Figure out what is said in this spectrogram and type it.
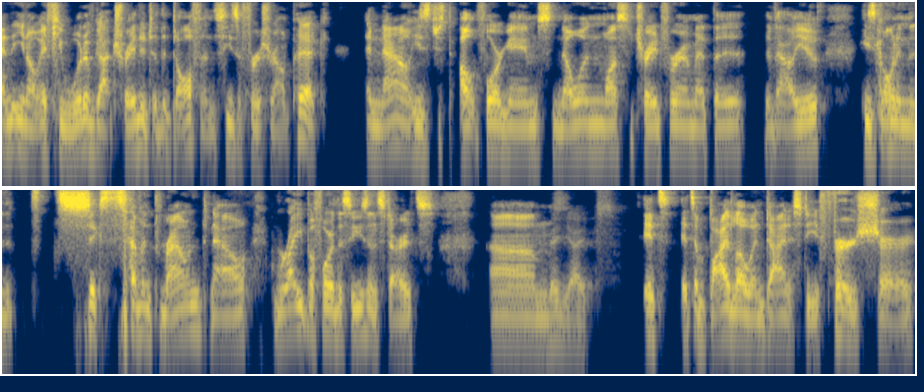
and you know, if he would have got traded to the Dolphins, he's a first round pick. And now he's just out four games. No one wants to trade for him at the, the value. He's going in the sixth, seventh round now, right before the season starts. Um, Big yikes. it's it's a buy low in dynasty for sure.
